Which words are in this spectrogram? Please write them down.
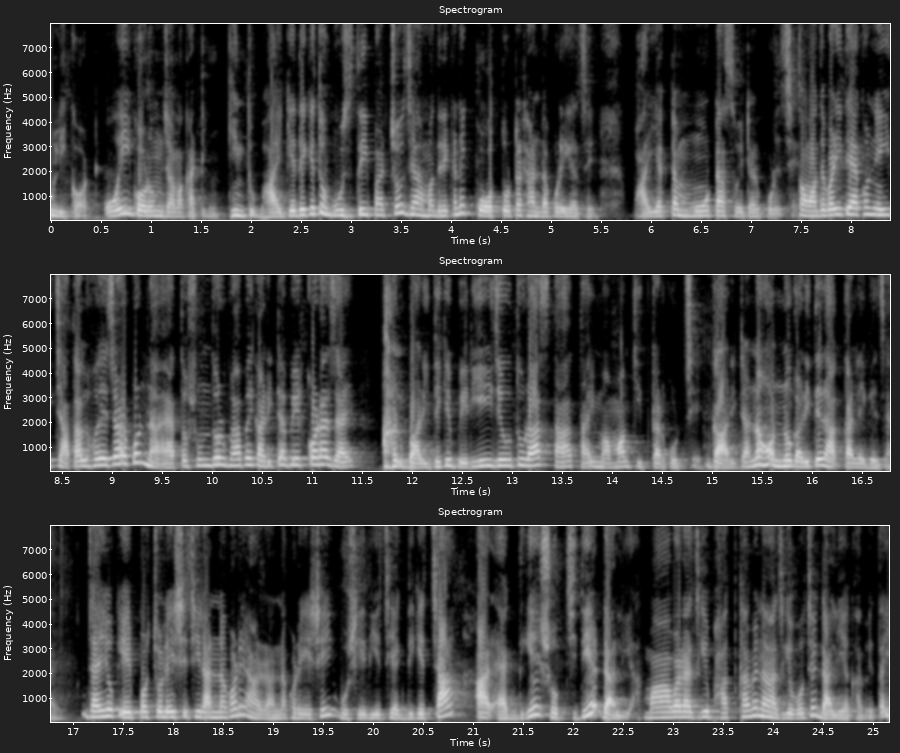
উলিকট। ওই গরম জামা কাটিং কিন্তু ভাইকে দেখে তো বুঝতেই পারছ যে আমাদের এখানে কতটা ঠান্ডা পড়ে গেছে। ভাই, একটা মোটা সোয়েটার পরেছে তো আমাদের বাড়িতে এখন এই চাতাল হয়ে যাওয়ার পর না, এত সুন্দরভাবে গাড়িটা বের করা যায়। আর বাড়ি থেকে বেরিয়েই যেহেতু রাস্তা, তাই মামাম চিৎকার করছে। গাড়িটা না অন্য গাড়িতে ধাক্কা লেগে যায়। যাই হোক এরপর চলে এসেছি রান্নাঘরে, আর রান্নাঘরে এসেই বসিয়ে দিয়েছি একদিকে চা আর একদিকে সবজি দিয়ে ডালিয়া। মা আবার আজকে ভাত খাবে না, আজকে বলছে ডালিয়া খাবে। তাই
